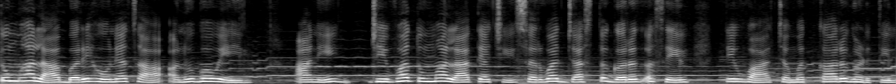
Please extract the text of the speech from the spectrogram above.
तुम्हाला बरे होण्याचा अनुभव येईल. आणि जेव्हा तुम्हाला त्याची सर्वात जास्त गरज असेल तेव्हा चमत्कार घडतील.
